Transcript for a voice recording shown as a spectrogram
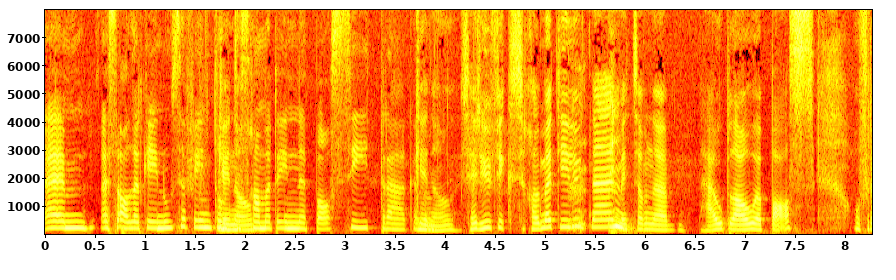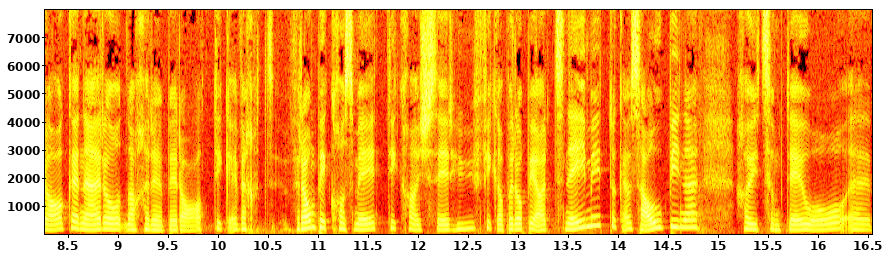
ähm, ein Allergen herausfinden genau. und das kann man dann in einen Pass eintragen. Genau. Sehr häufig kommen die Leute mit so einem hellblauen Pass und fragen dann auch nach einer Beratung. Einfach, vor allem bei Kosmetika ist es sehr häufig, aber auch bei Arzneimitteln, Salbinen können zum Teil auch äh,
